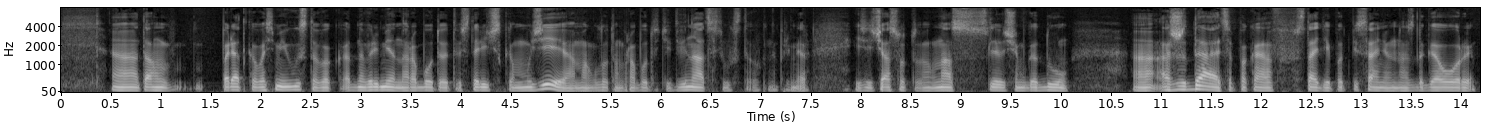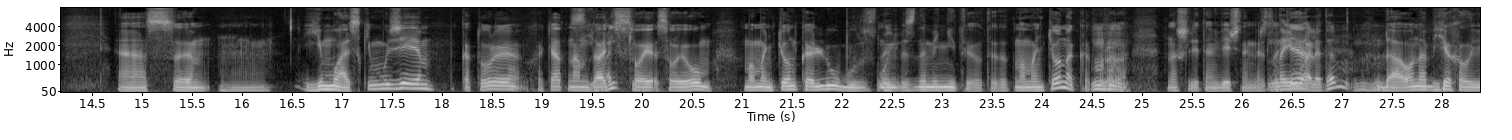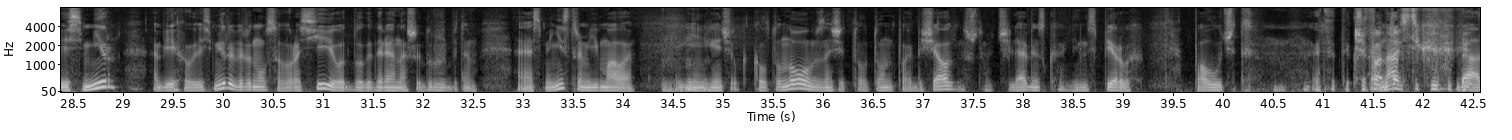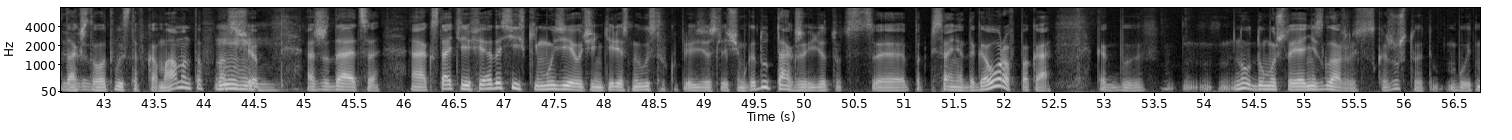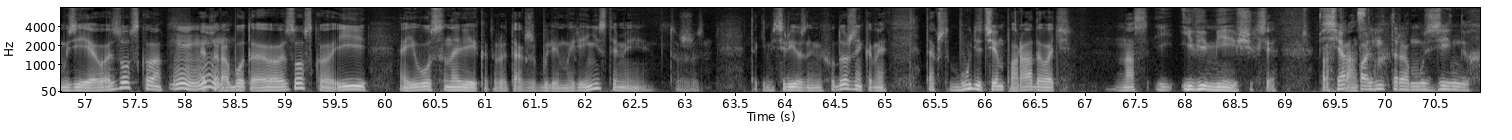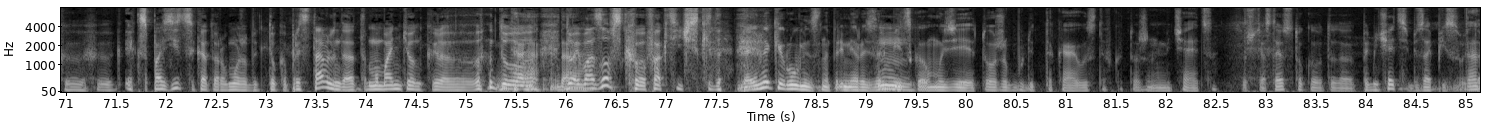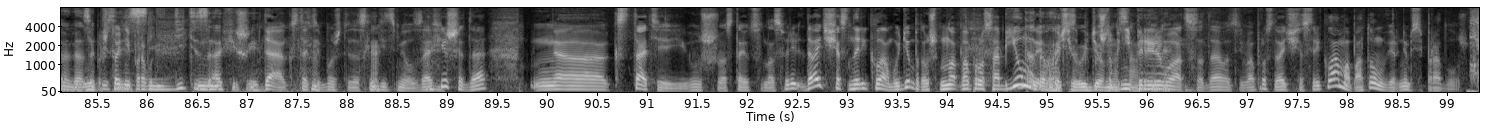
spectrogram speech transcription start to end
а, там порядка восьми выставок одновременно работают в историческом музее, а могло там работать и 12 выставок, например. И сейчас вот у нас в следующем году а, ожидается, пока в стадии подписания у нас договоры а, с Ямальским музеем, которые хотят нам дать свое, своего мамонтенка Любу, знаменитый вот этот мамонтенок, которого угу. нашли там в вечном мерзлоте. На Ямале, да? Да, он объехал весь мир, объехал весь мир и вернулся в Россию, вот благодаря нашей дружбе там э, с министром Ямала Евгением Евгеньевичем Колтуновым, значит, вот он пообещал, что Челябинск один из первых получит этот экспонат. Фантастика. Да, так что вот выставка мамонтов у нас еще ожидается. А, кстати, Феодосийский музей очень интересную выставку привезет в следующем году. Также идет тут э, подписание договоров пока. Как бы, ну, думаю, что я не сглажусь, скажу, что это будет музей Айвазовского. mm Это работа Айвазовского и его сыновей, которые также были мариинистами, тоже такими серьезными художниками. Так что будет чем порадовать нас и, и в имеющихся Вся палитра музейных э, экспозиций, которая может быть только представлена, от Мамонтенка э, до, да, до да. Ивазовского фактически. Да, да и Неки Рубинс, например, из Ирбитского mm. музея тоже будет такая выставка, тоже намечается. Слушайте, остается только вот это, помечать себе, записывать. Да-да-да, что не следите за афишей. Да, кстати, можете следить смело за афишей, да. А, кстати, уж остается у нас время. Давайте сейчас на рекламу идем, потому что вопрос объемный, да, хочется, уйдем, чтобы не прерываться. Да, вот вопрос. Давайте сейчас реклама, а потом вернемся и продолжим.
